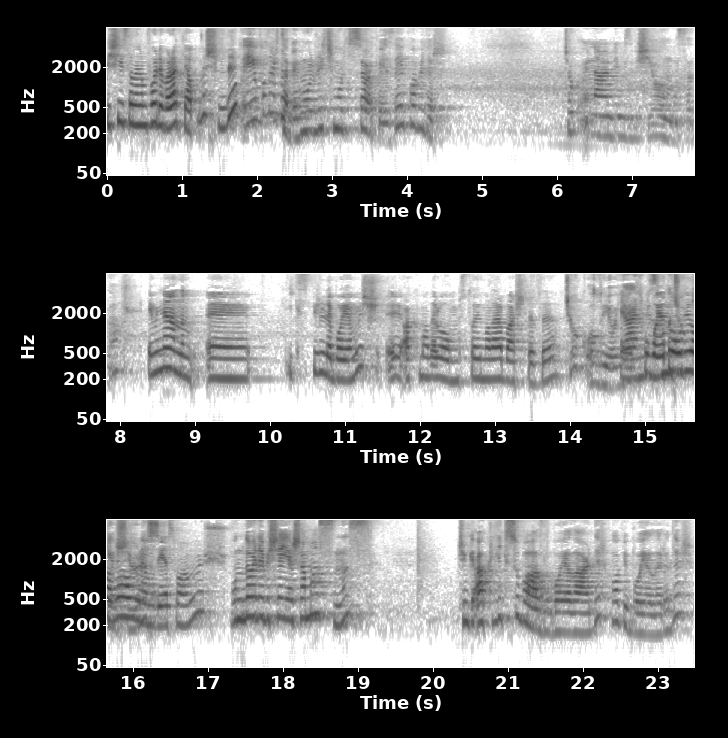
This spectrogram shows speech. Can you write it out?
Bir şey sanırım folyo varak yapmış şimdi. E yapılır tabii. Rich Multi Surface de yapabilir. Çok önerdiğimiz bir şey olmasa da. Emine Hanım e, X1 ile boyamış. E, akmalar olmuş, soymalar başladı. Çok oluyor. Evet, Yani bu biz boyada bunu çok oluyor mu olmuyor mu yaşıyoruz. diye sormuş. Bunda öyle bir şey yaşamazsınız. Çünkü akrilik su bazlı boyalardır, hobi boyalarıdır.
